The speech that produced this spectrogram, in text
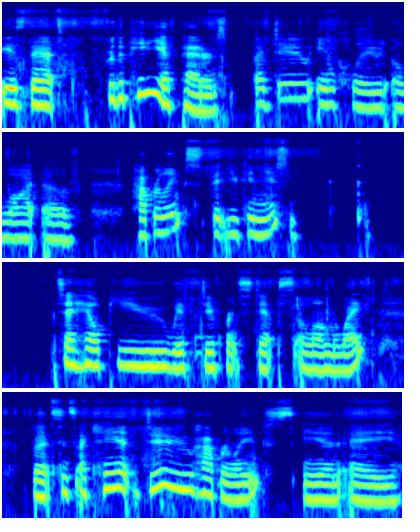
is that for the PDF patterns, I do include a lot of hyperlinks that you can use to help you with different steps along the way. But since I can't do hyperlinks in a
